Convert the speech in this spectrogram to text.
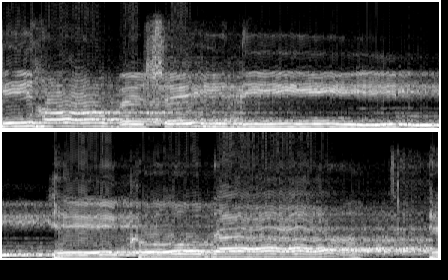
কি হবে সেই দিন? হে খোদা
